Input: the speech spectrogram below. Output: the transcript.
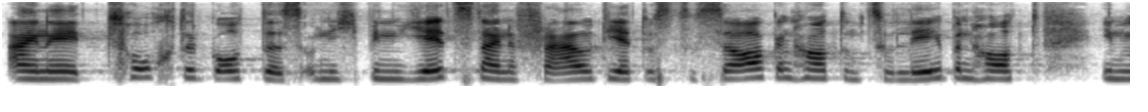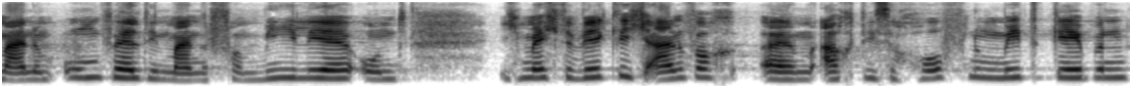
eine Tochter Gottes und ich bin jetzt eine Frau, die etwas zu sagen hat und zu leben hat in meinem Umfeld, in meiner Familie. Und ich möchte wirklich einfach ähm, auch diese Hoffnung mitgeben.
